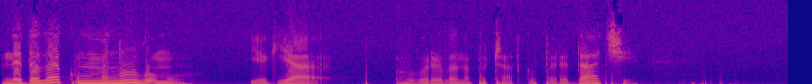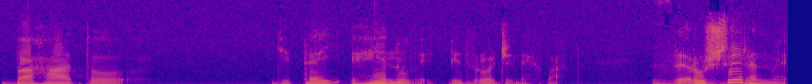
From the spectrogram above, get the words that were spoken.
В недалекому минулому, як я говорила на початку передачі, багато дітей гинули від вроджених вад. З розширеними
